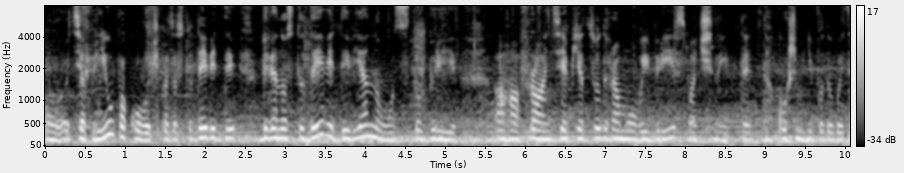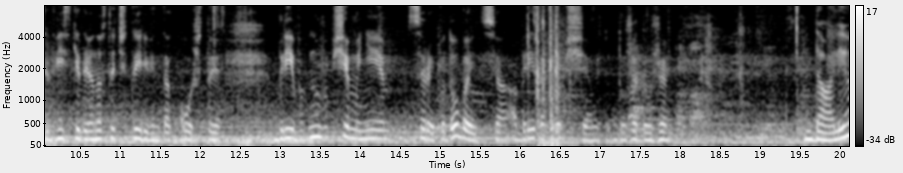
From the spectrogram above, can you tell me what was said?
О, ця брі упаковочка за 199,90 брі. Ага, Франція 500 грамовий брі, смачний. Також мені подобається. 294 він так коштує. Брі, ну взагалі мені сири подобаються, а брі так взагалі дуже-дуже. Далі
